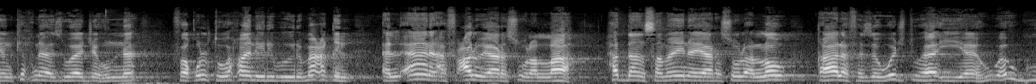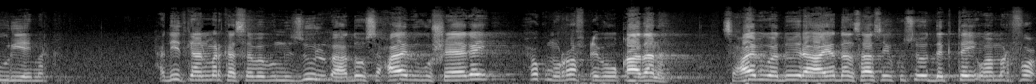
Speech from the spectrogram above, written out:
yankixna aswaajahuna faqultu waxaan idhi buu yidhi macqil al'aana afcalu yaa rasuula allah haddaan samaynayaa rasuul allow? Qaala fazawajtuhaa iyaahu waa u guuriyey marka. Xadiidkan marka sababu nusuulba hadduu saxaabigu sheegay xukmu rafci buu qaadana saxaabigu hadduu yidhi aayaddan saasay ku soo degtay waa marfuuc.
